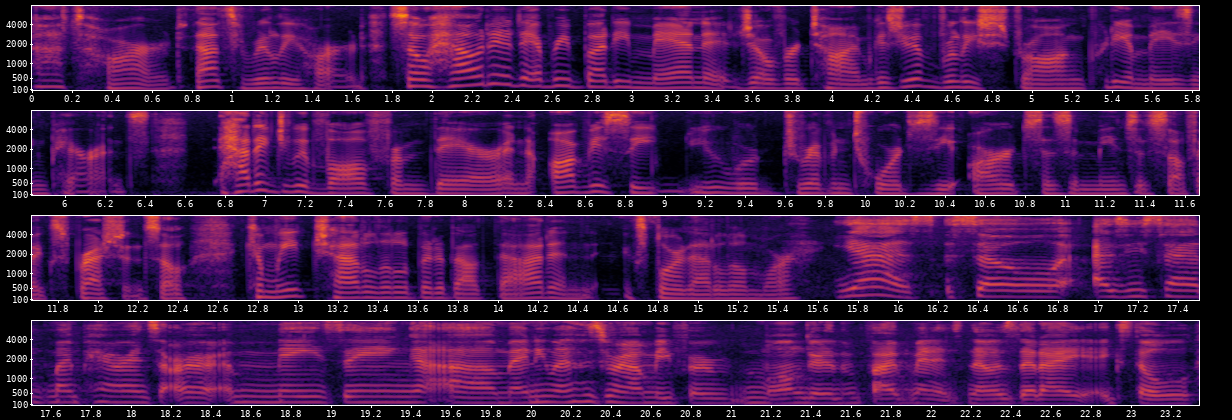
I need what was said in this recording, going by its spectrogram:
That's hard. That's really hard. So, how did everybody manage over time? Because you have really strong, pretty amazing parents. How did you evolve from there? And obviously, you were driven towards the arts as a means of self expression. So, can we chat a little bit about that and explore that a little more? Yes. So, as you said, my parents are amazing. Um, anyone who's around me for longer than five minutes knows that I extol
